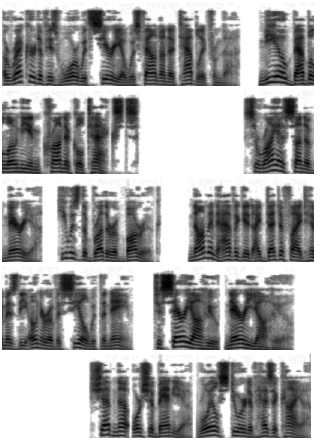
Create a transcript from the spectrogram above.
A record of his war with Syria was found on a tablet from the Neo-Babylonian Chronicle texts. Seraiah son of Neriah. He was the brother of Baruch. Naaman Avigad identified him as the owner of a seal with the name Tisariyahu, Neriyahu. Shebna or Shebaniah, royal steward of Hezekiah,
